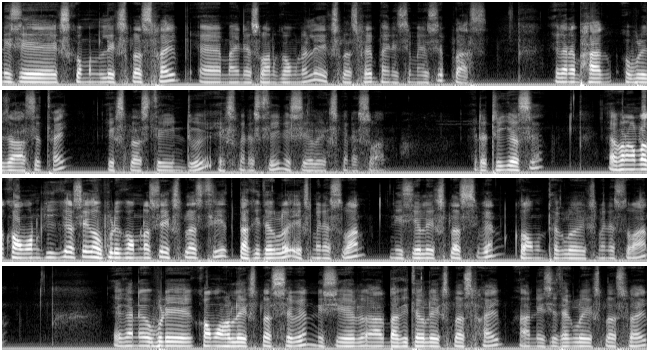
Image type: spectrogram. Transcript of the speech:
নিচে এক্স কমন নিলে x plus five minus one common নিলে এক্স প্লাস ফাইভ মাইনাসে মাইনাসে প্লাস এখানে ভাগ উপরে যা আছে তাই x plus three into x minus three নিচে হলো এক্স মাইনাস ওয়ান এটা ঠিক আছে? এখন আমরা কমন কী কী আছে? উপরে কমন আছে এক্স প্লাস থ্রি বাকি থাকল এক্স মাইনাস ওয়ান নিচে হলো এক্স প্লাস সেভেন কমন থাকল এক্স মাইনাস ওয়ান এখানে উপরে কমন হলো এক্স প্লাস সেভেন নিচে হলো, আর বাকি থাকল এক্স প্লাস ফাইভ আর নিচে থাকল এক্স প্লাস ফাইভ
